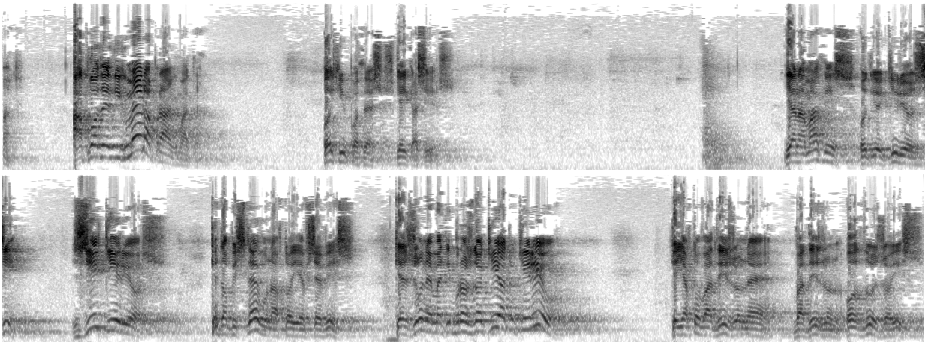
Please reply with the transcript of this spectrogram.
Μάλιστα αποδεδειγμένα πράγματα. Όχι υποθέσεις και εικασίες. Για να μάθεις ότι ο Κύριος ζει ζει Κύριος. Και το πιστεύουν αυτό οι ευσεβείς. Και ζουνε με την προσδοκία του Κυρίου. Και γι' αυτό βαδίζουνε, βαδίζουν οδούς ζωής.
